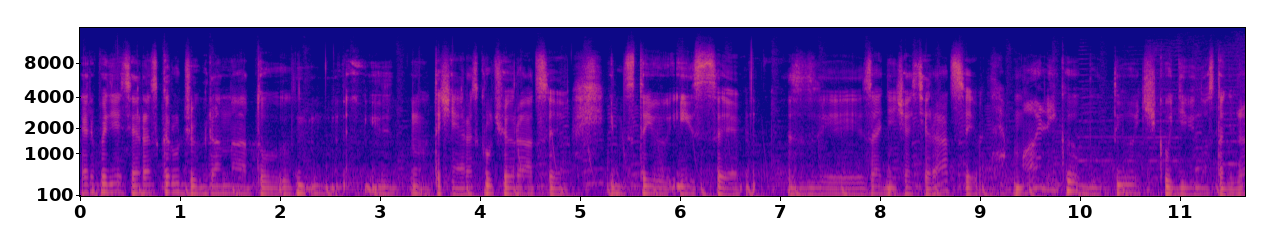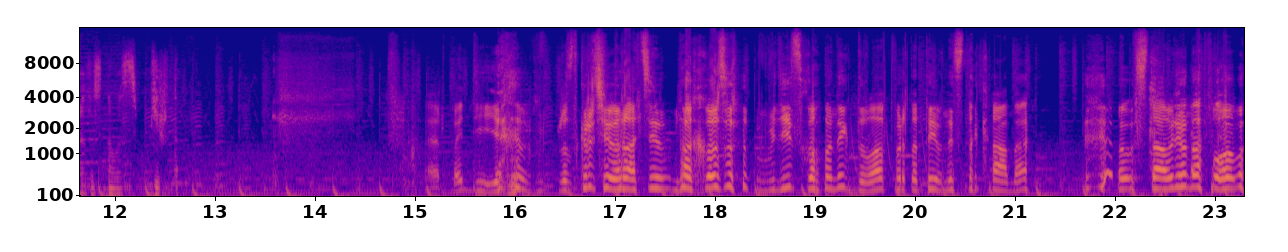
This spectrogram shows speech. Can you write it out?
РП-10 раскручиваю гранату, ну, точнее раскручиваю рацию и достаю из э, з- задней части рации маленькую бутылочку 90 градусного спирта. РПД я розкручую рацію, находжу в ній схованих два портативних стакана. Ставлю на пол.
